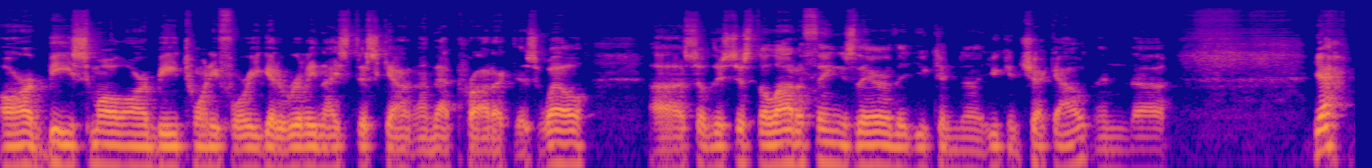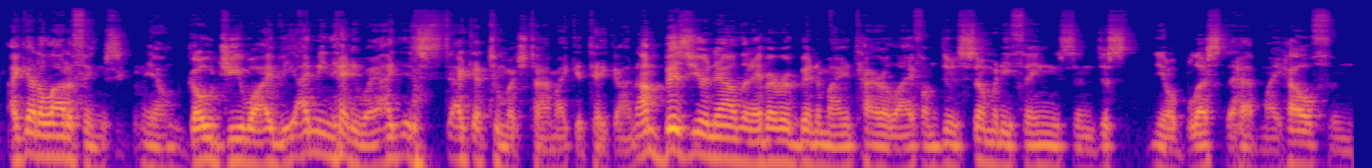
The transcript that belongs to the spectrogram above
RB small RB24, you get a really nice discount on that product as well. Uh, so there's just a lot of things there that you can uh, you can check out and. Uh, yeah, I got a lot of things. You know, go GYV. I mean, anyway, I just I got too much time I could take on. I'm busier now than I've ever been in my entire life. I'm doing so many things, and just you know, blessed to have my health. And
